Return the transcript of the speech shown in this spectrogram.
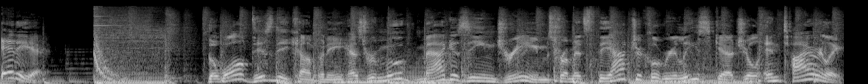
Idiot! The Walt Disney Company has removed Magazine Dreams from its theatrical release schedule entirely.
